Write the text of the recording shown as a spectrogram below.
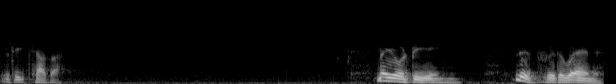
with each other. May all beings live with awareness.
